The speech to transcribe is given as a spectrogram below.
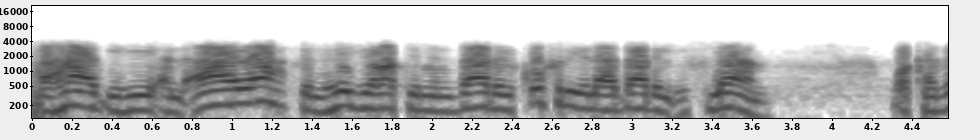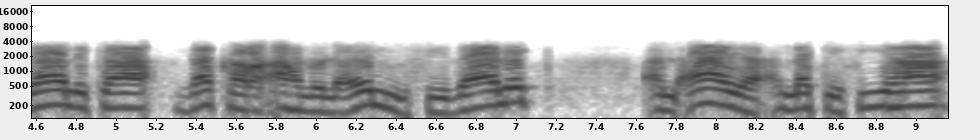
فهذه الآية في الهجرة من دار الكفر إلى دار الإسلام. وكذلك ذكر أهل العلم في ذلك الآية التي فيها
